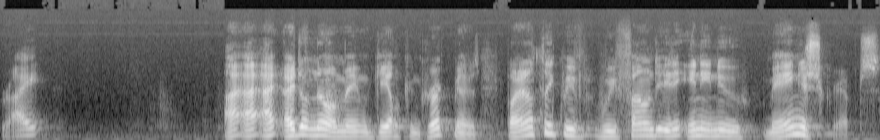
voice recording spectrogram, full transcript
Right? I, I, I don't know. I mean, Gail can correct me on this, but I don't think we've, we've found any, any new manuscripts,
